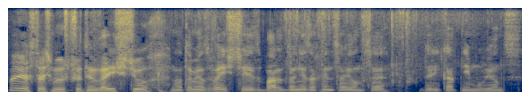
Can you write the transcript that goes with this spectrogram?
No i jesteśmy już przy tym wejściu, natomiast wejście jest bardzo niezachęcające, delikatnie mówiąc.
